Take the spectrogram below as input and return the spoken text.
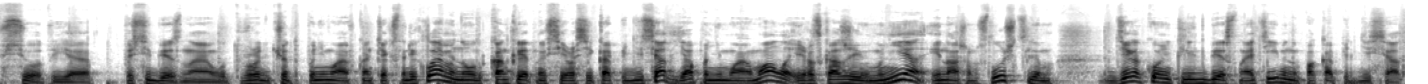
все. Я по себе знаю, вот вроде что-то понимаю в контекстной рекламе, но вот конкретно в сервисе К50 я понимаю мало. И расскажи мне и нашим слушателям, где какой-нибудь ликбез найти именно по К50.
